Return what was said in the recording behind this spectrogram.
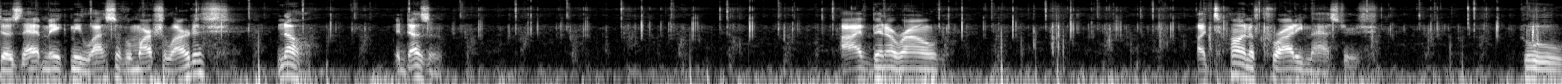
Does that make me less of a martial artist? No, it doesn't. I've been around a ton of karate masters who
